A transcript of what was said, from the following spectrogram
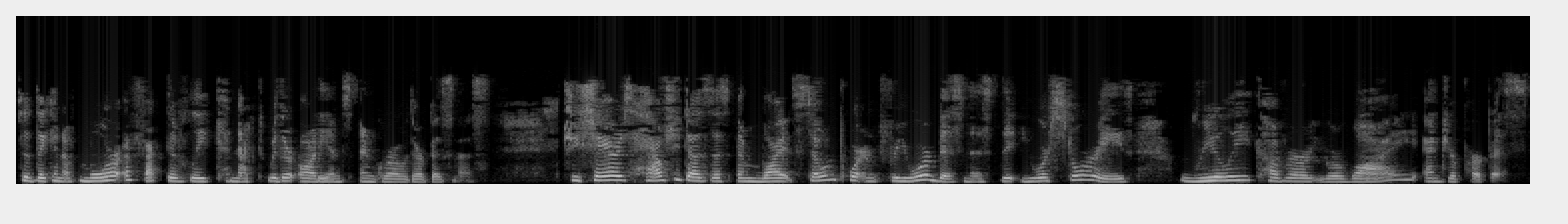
so they can more effectively connect with their audience and grow their business. She shares how she does this and why it's so important for your business that your stories really cover your why and your purpose.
